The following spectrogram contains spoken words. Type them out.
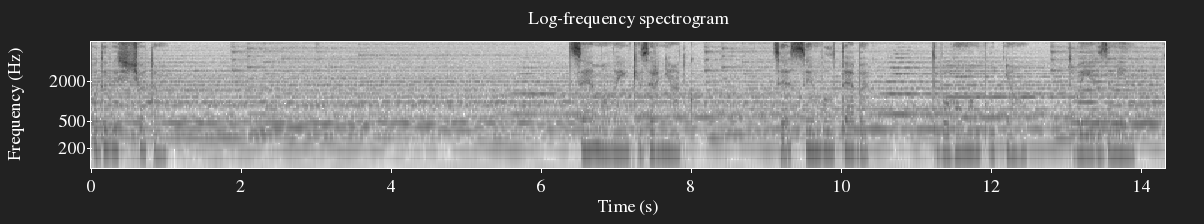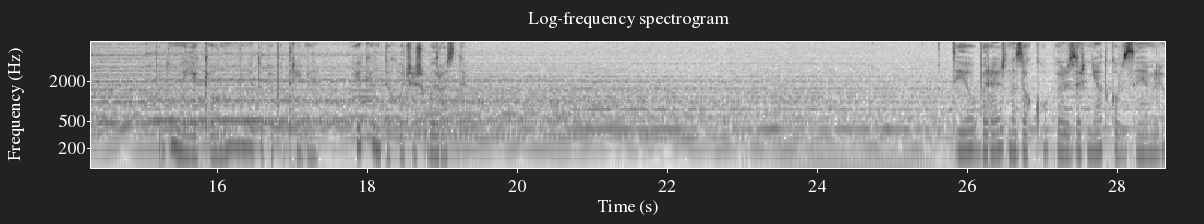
подивись, що там. Це маленьке зернятко, це символ тебе, твого майбутнього, твоїх змін. Подумай, яке оновлення тобі потрібне, яким ти хочеш вирости. Ти обережно закопуєш зернятко в землю,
